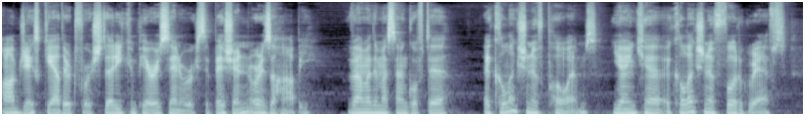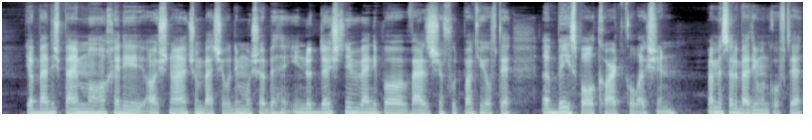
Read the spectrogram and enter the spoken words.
objects gathered for study, comparison, or exhibition, or as a hobby. و آمده مثلا گفته A collection of poems یا اینکه A collection of photographs یا بعدیش برای ماها خیلی آشناه چون بچه بودیم مشابه این رو داشتیم ولی با ورزش فوتبال که گفته A baseball card collection. و مثال بعدیمون گفته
